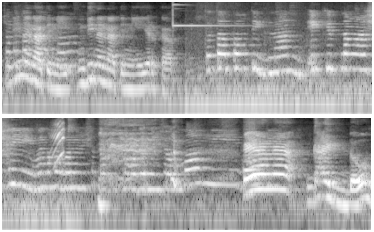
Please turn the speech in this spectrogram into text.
Hindi na natin i- hindi na natin i-aircraft. Tatapang tignan. Eh, cute na nga siya eh. May nakaganon siya, tapos nakaganon siya. Mommy! Kaya nga guard dog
